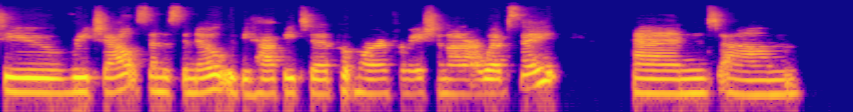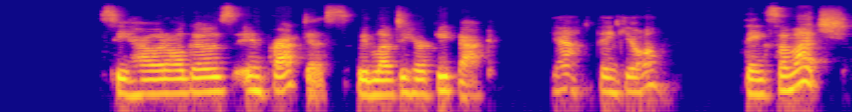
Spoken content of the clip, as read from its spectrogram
to reach out, send us a note. We'd be happy to put more information on our website and um, see how it all goes in practice. We'd love to hear feedback. Yeah, thank you all. Thanks so much.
